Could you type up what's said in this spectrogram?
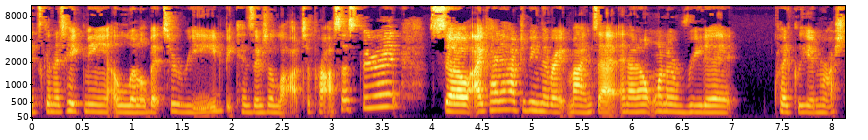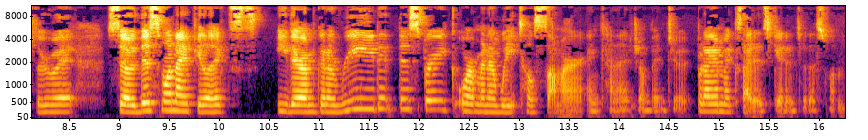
it's going to take me a little bit to read because there's a lot to process through it. So I kind of have to be in the right mindset and I don't want to read it quickly and rush through it. So this one I feel like either I'm going to read this break or I'm going to wait till summer and kind of jump into it. But I am excited to get into this one.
